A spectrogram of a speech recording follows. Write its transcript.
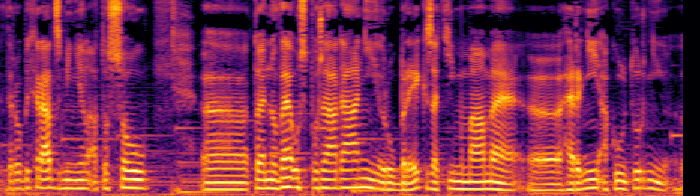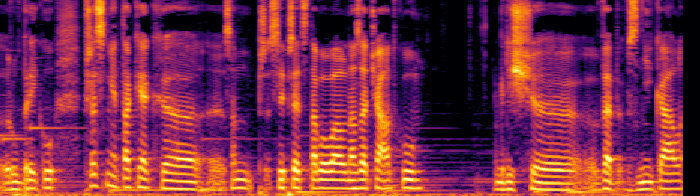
kterou bych rád zmínil, a to jsou, eh, to je nové uspořádání rubrik. Zatím máme herní a kulturní rubriku, přesně tak, jak jsem si představoval na začátku když eh, web vznikal,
